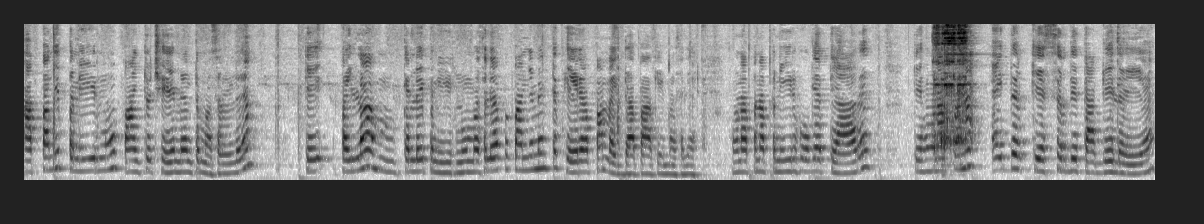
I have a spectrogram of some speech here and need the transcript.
ਆਪਾਂ ਨੇ ਪਨੀਰ ਨੂੰ 5 ਤੋਂ 6 ਮਿੰਟ ਮਸਲ ਲਿਆ। ਤੇ ਪਹਿਲਾਂ ਮ, ਕੱਲੇ ਪਨੀਰ ਨੂੰ ਮਸਲਿਆ ਆਪਾਂ 5 ਮਿੰਟ ਫਿਰ ਆਪਾਂ ਮੈਦਾ ਪਾ ਕੇ ਮਸਲਿਆ। ਹੁਣ ਆਪਣਾ ਪਨੀਰ ਹੋ ਗਿਆ ਤਿਆਰ ਤੇ ਹੁਣ ਆਪਾਂ ਨਾ ਇੱਧਰ ਕੇਸਰ ਦੇ ਤਾਗੇ ਲਏ ਆ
